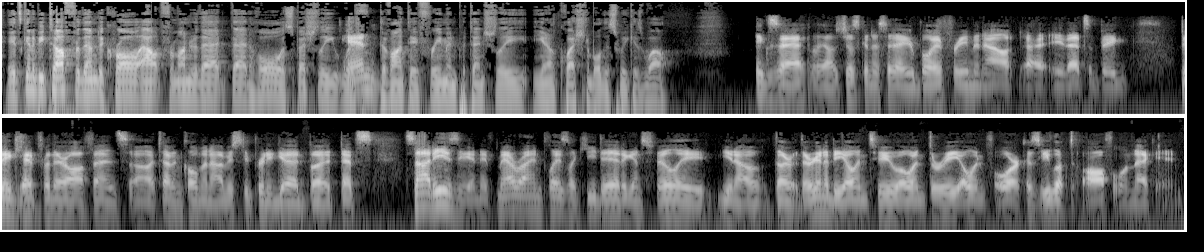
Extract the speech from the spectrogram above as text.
it's going to be tough for them to crawl out from under that that hole, especially with and, Devonta Freeman potentially you know questionable this week as well. Exactly. I was just going to say that your boy Freeman out. Uh, hey, that's a big, big hit for their offense. Uh, Tevin Coleman obviously pretty good, but that's it's not easy. And if Matt Ryan plays like he did against Philly, you know they're they're going to be 0 2, 0 3, 0 4 because he looked awful in that game.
